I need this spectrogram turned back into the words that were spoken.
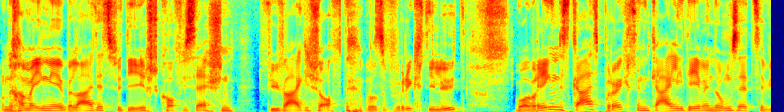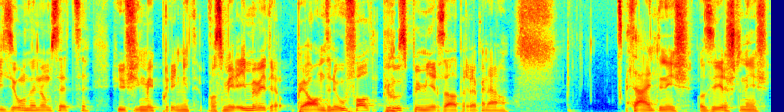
Und ich habe mir irgendwie überlegt, jetzt für die erste Coffee-Session, fünf Eigenschaften, wo so verrückte Leute, die aber irgendein geiles Projekt, eine geile Idee wenn umsetzen, Visionen umsetzen, häufig mitbringen. Was mir immer wieder bei anderen auffällt, plus bei mir selber eben auch. Das eine ist, das erste ist,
